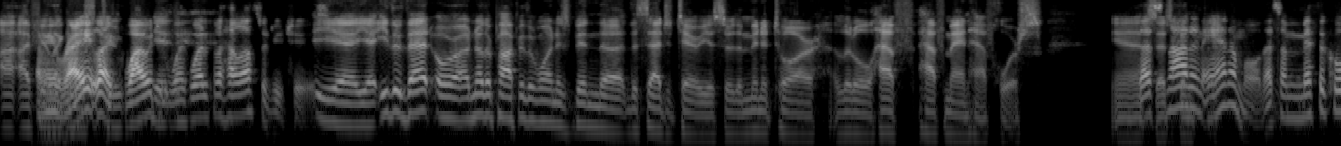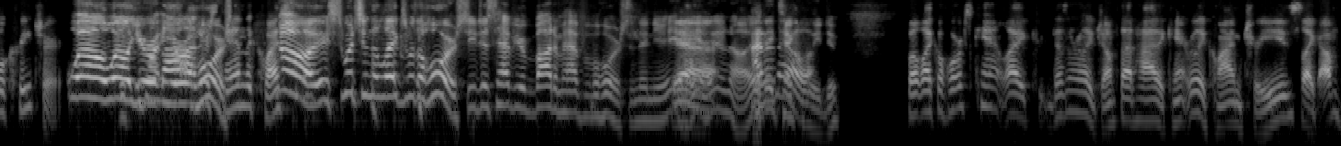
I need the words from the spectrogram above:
I, I I feel mean, like right? Like why would you it- like what the hell else would you choose? Yeah, yeah. Either that or another popular one has been the the Sagittarius or the Minotaur, a little half half man, half horse. Yeah, that's, not been- an animal. That's a mythical creature. Well, well, you're you're a horse. the question. No, they're switching the legs with a horse. You just have your bottom half of a horse, and then you yeah, Yeah, yeah, no, I they don't know. technically do. But like a horse can't like doesn't really jump that high. They can't really climb trees. Like I'm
